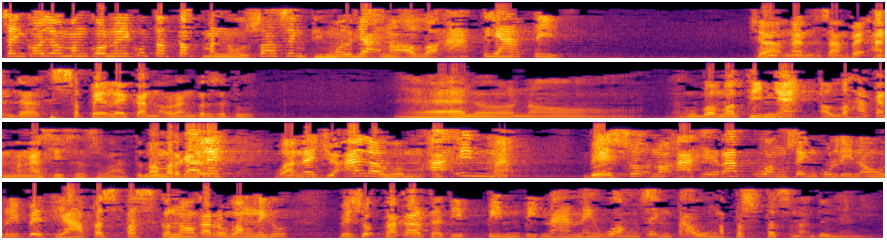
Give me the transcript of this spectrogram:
Sing kaya mengkono iku tetep menusa sing dimulyakno Allah. Hati-hati. Jangan sampai Anda sepelekan orang tersebut. Ya ngono. Umpama dinyek Allah akan mengasih sesuatu. Nomor kali wa naj'alahum a'immah Besok no akhirat wong sing kulino uripe diapes-pes kena karo wong niku besok bakal dadi pimpinane wong sing tau ngepes-pes nak dunyane.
